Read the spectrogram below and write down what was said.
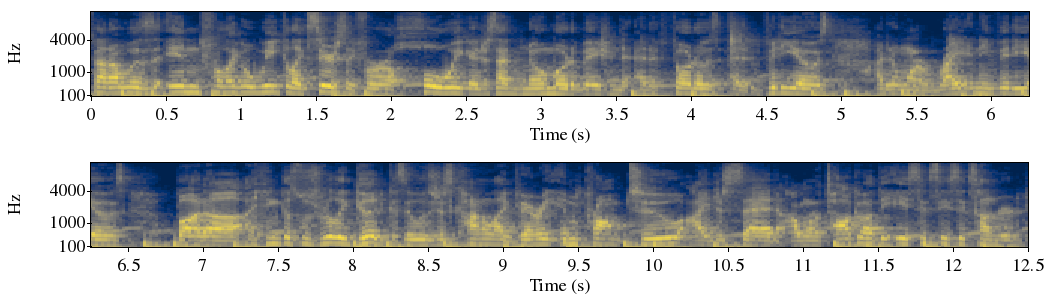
that I was in for like a week. Like seriously, for a whole week, I just had no motivation to edit photos, edit videos. I didn't want to write any videos, but uh, I think this was really good because it was just kind of like very impromptu. I just said, I want to talk about the a6600.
